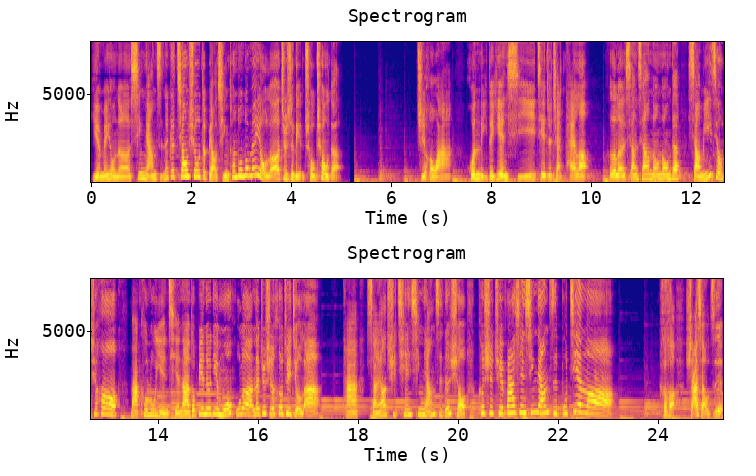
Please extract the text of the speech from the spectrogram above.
也没有呢新娘子那个娇羞的表情，通通都没有了，就是脸臭臭的。之后啊，婚礼的宴席接着展开了。喝了香香浓浓的小米酒之后，马库鲁眼前呐、都变得有点模糊了，那就是喝醉酒了。他想要去牵新娘子的手，可是却发现新娘子不见了。呵呵，傻小子，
